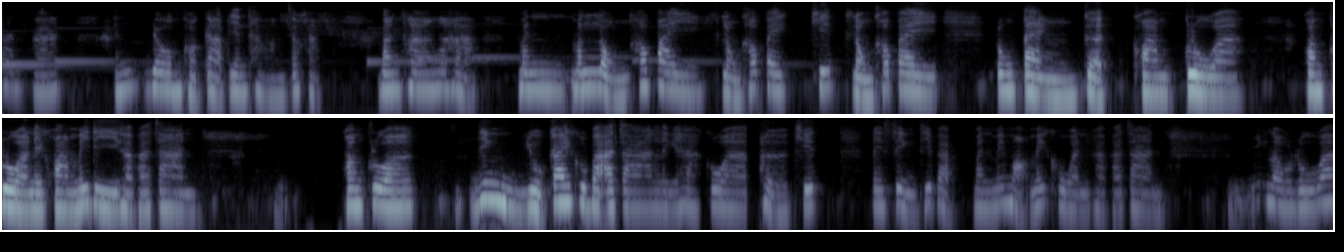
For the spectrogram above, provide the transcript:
อาจารย์คะงั้นโยมขอกราบเรียนถามเจ้าค่ะ บางครั้งอะค่ะ มันมันหลงเข้าไป หลงเข้าไปคิด หลงเข้าไปปรุงแต่งเกิดความกลัว ความกลัวในความไม่ดีค่ะพระอาจารย์ ความกลัวยิ่งอยู่ใกล้ครูบาอาจารย์อะไรเงี้ยค่ะ กลัวเผลอคิดในสิ่งที่แบบมันไม่เหมาะไม่ควรค่ะ พระอาจารย์ ยิ่งเรารู้ว่า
